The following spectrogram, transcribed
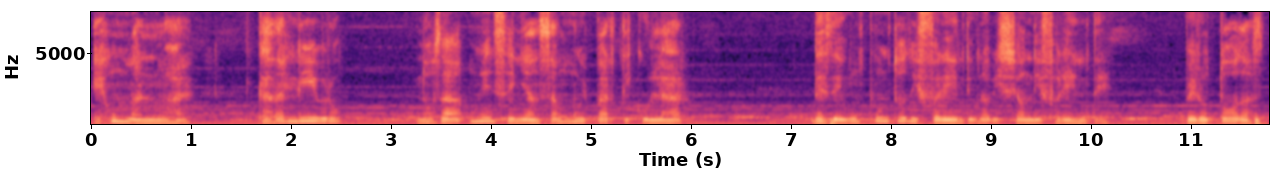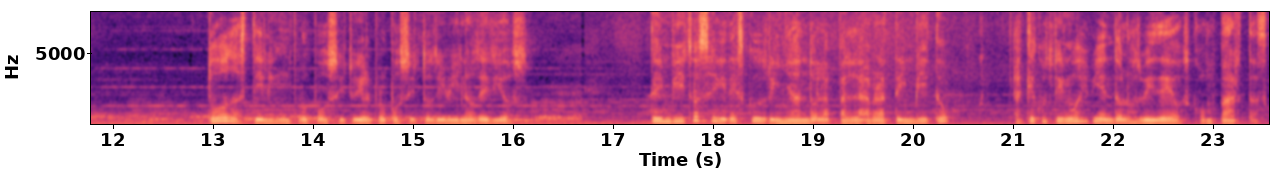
es un manual. Cada libro nos da una enseñanza muy particular, desde un punto diferente, una visión diferente. Pero todas, todas tienen un propósito y el propósito divino de Dios. Te invito a seguir escudriñando la palabra, te invito que continúes viendo los videos, compartas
